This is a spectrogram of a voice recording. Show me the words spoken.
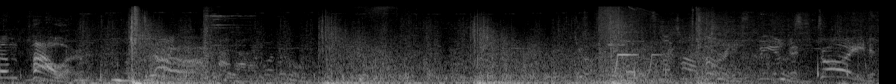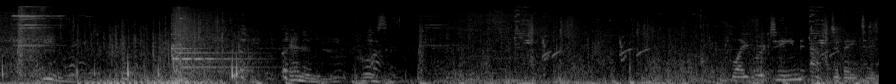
Maximum power! ally Being destroyed! Hero. Enemy frozen. Flight routine activated.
